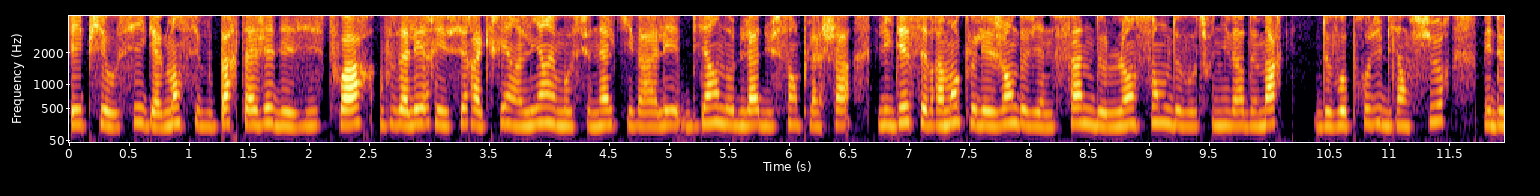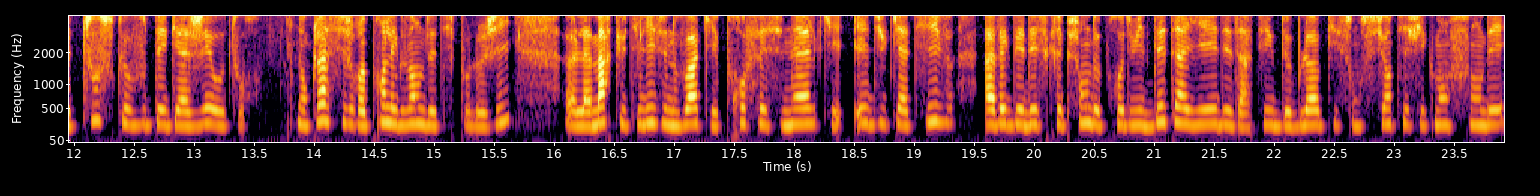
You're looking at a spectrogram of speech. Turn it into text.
Et puis aussi également, si vous partagez des histoires, vous allez réussir à créer un lien émotionnel qui va aller bien au-delà du simple achat. L'idée, c'est vraiment que les gens deviennent fans de l'ensemble de votre univers de marque, de vos produits bien sûr, mais de tout ce que vous dégagez autour. Donc là, si je reprends l'exemple de typologie, euh, la marque utilise une voix qui est professionnelle, qui est éducative, avec des descriptions de produits détaillés, des articles de blog qui sont scientifiquement fondés.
